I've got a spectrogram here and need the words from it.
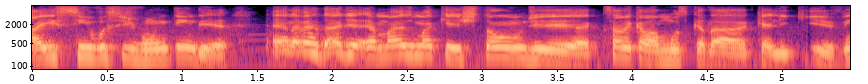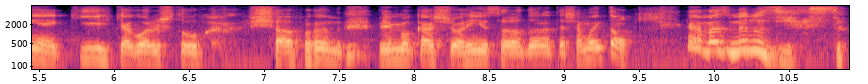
aí sim vocês vão entender. É, na verdade, é mais uma questão de. Sabe aquela música da Kelly Key? Vem aqui, que agora eu estou chamando, vem meu cachorrinho, a senhora dona tá chamando. Então, é mais ou menos isso.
